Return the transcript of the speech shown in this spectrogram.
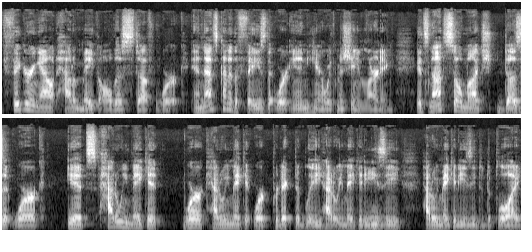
figuring out how to make all this stuff work. And that's kind of the phase that we're in here with machine learning. It's not so much does it work, it's how do we make it work? How do we make it work predictably? How do we make it easy? How do we make it easy to deploy?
